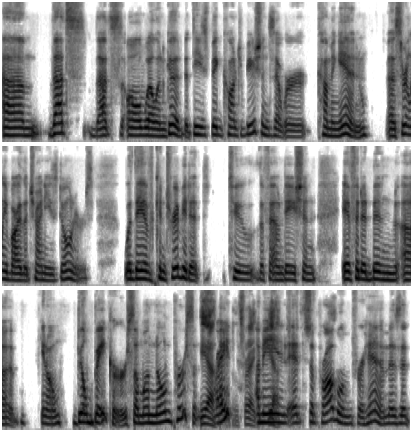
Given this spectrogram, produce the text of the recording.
um, that's that's all well and good but these big contributions that were coming in uh, certainly by the chinese donors would they have contributed to the foundation if it had been uh, you know Bill Baker or some unknown person. Yeah, right. That's right. I mean, yeah. it's a problem for him. Is it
